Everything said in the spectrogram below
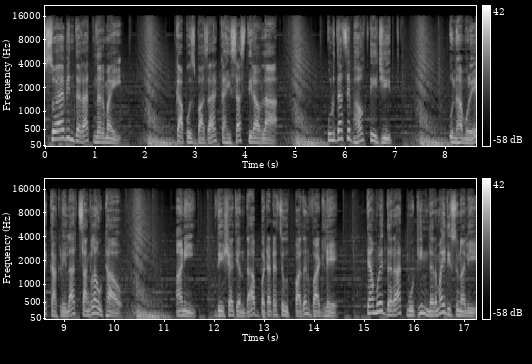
सोयाबीन दरात नरमाई. कापूस बाजार काहीसा स्थिरावला. उडदाचे भाव तेजीत. उन्हामुळे काकडीला चांगला उठाव. आणि देशात यंदा बटाट्याचे उत्पादन वाढले. त्यामुळे दरात मोठी नरमाई दिसून आली.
